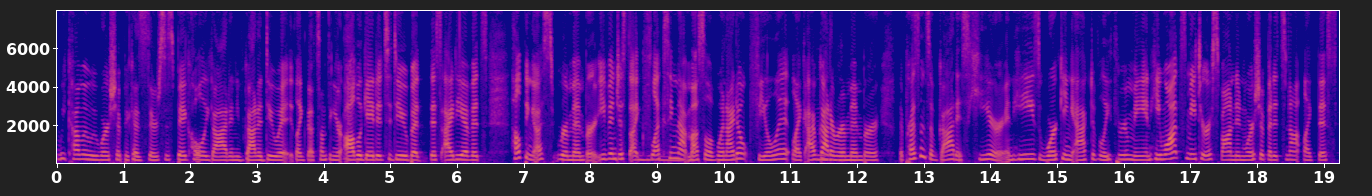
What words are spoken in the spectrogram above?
we come and we worship because there's this big holy God, and you've got to do it. Like that's something you're obligated to do. But this idea of it's helping us remember, even just like mm-hmm. flexing that muscle of when I don't feel it, like I've mm-hmm. got to remember the presence of God is here, and He's working actively through me, and He wants me to respond in worship. But it's not like this.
